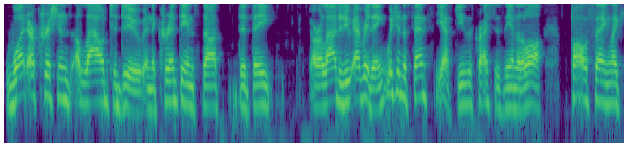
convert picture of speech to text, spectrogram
what are Christians allowed to do, and the Corinthians thought that they are allowed to do everything, which in a sense, yes, Jesus Christ is the end of the law. Paul is saying like.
